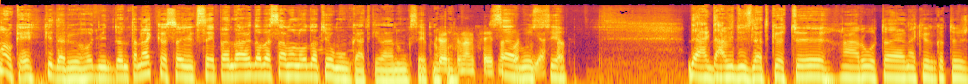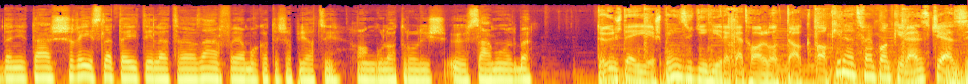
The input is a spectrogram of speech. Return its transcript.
Oké, okay, kiderül, hogy mit döntenek. Köszönjük szépen, Dávid, a beszámolódat, jó munkát kívánunk, szép napot. Köszönöm szépen. Szervusz, szia. Deák Dávid üzletkötő árulta el nekünk a tőzsdenyítás részleteit, illetve az árfolyamokat és a piaci hangulatról is ő számolt be. Tőzsdei és pénzügyi híreket hallottak a 90.9 jazz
